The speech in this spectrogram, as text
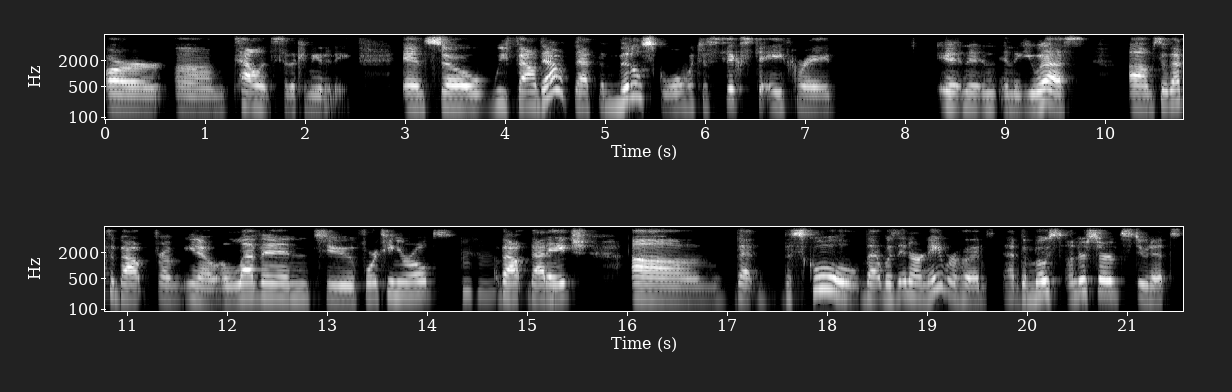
our um, talents to the community. And so we found out that the middle school, which is sixth to eighth grade, in in, in the US. Um, so that's about from you know 11 to 14 year olds, Mm-hmm. about that age. Um, that the school that was in our neighborhood had the most underserved students,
